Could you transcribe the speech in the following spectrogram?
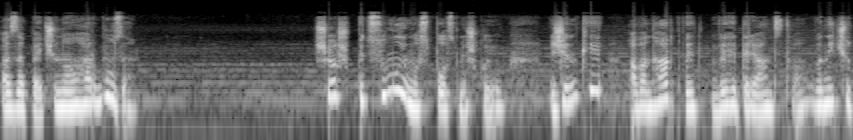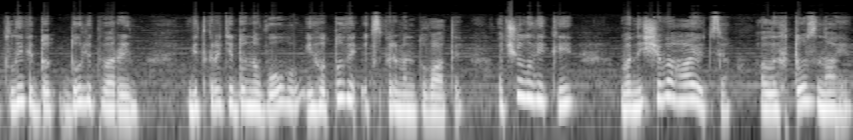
а запеченого гарбуза. Що ж, підсумуємо з посмішкою. Жінки авангард вегетаріанства, вони чутливі до долі тварин, відкриті до нового і готові експериментувати. А чоловіки, вони ще вагаються, але хто знає,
